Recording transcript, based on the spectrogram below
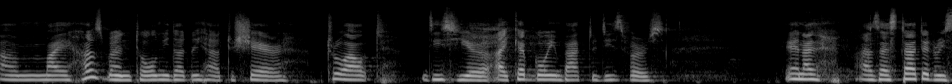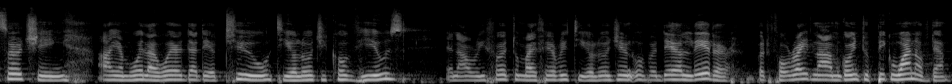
um, my husband told me that we had to share throughout this year, I kept going back to this verse. And I, as I started researching, I am well aware that there are two theological views, and I'll refer to my favorite theologian over there later. But for right now, I'm going to pick one of them.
